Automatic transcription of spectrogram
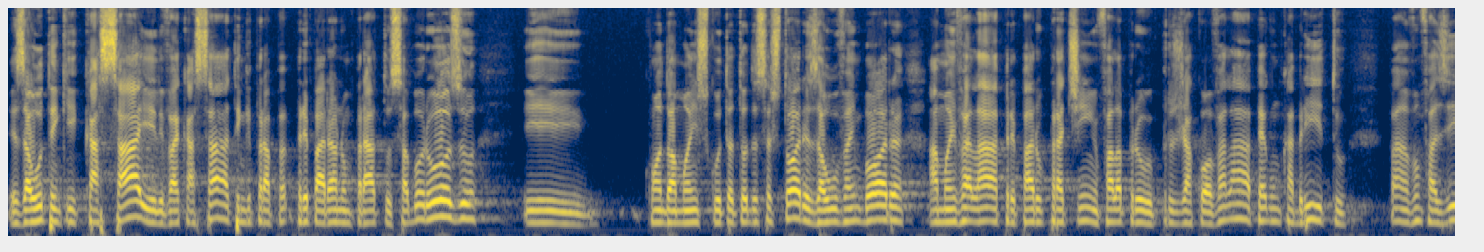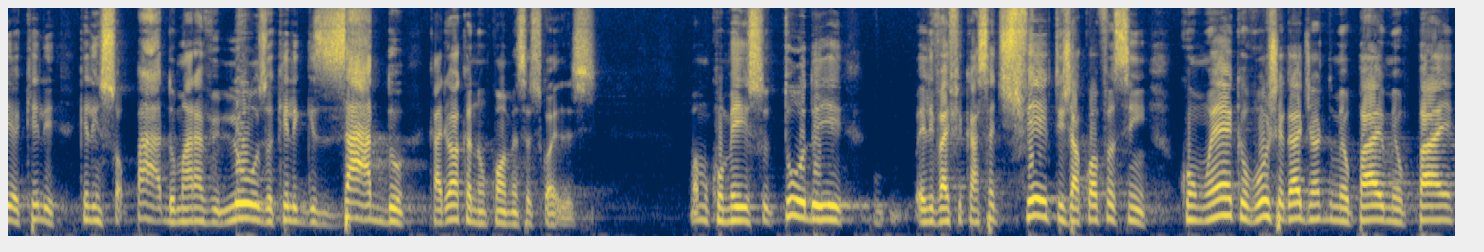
Esaú tem que caçar e ele vai caçar, tem que pra, preparar um prato saboroso e quando a mãe escuta toda essa história, Esaú vai embora, a mãe vai lá, prepara o pratinho, fala para o Jacó, vai lá, pega um cabrito, vamos fazer aquele, aquele ensopado maravilhoso, aquele guisado. Carioca não come essas coisas. Vamos comer isso tudo e ele vai ficar satisfeito. E Jacó falou assim: como é que eu vou chegar diante do meu pai? O meu pai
